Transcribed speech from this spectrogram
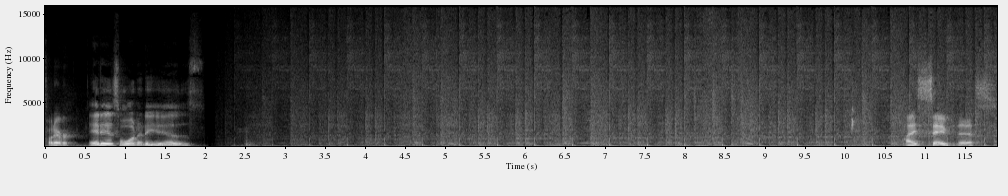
Whatever. It is what it is. I saved this,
